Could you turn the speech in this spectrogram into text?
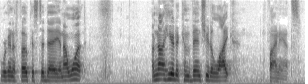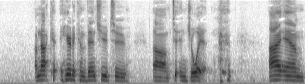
we're going to focus today. And I want, I'm not here to convince you to like finance. I'm not co- here to convince you to, um, to enjoy it. I am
